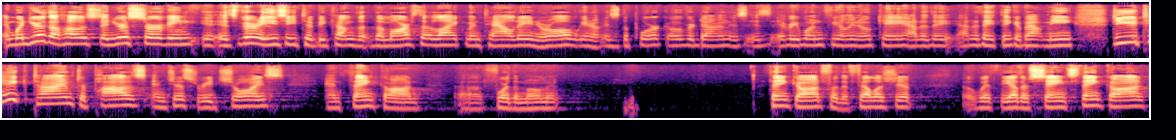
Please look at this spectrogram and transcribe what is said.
And when you're the host and you're serving, it's very easy to become the, the Martha like mentality, and you're all, you know, is the pork overdone? Is, is everyone feeling okay? How do, they, how do they think about me? Do you take time to pause and just rejoice and thank God uh, for the moment? Thank God for the fellowship uh, with the other saints. Thank God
